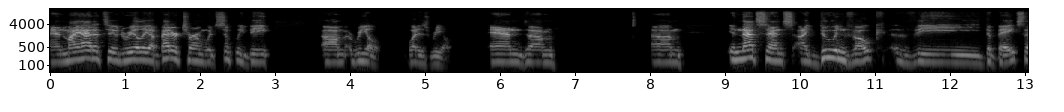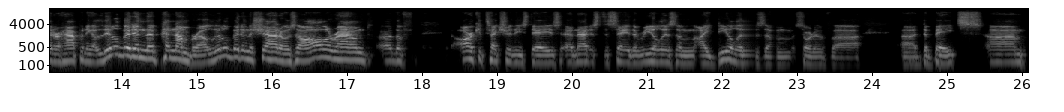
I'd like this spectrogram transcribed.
And my attitude, really, a better term would simply be um, real. What is real? And um, um, in that sense, I do invoke the debates that are happening a little bit in the penumbra, a little bit in the shadows, all around uh, the architecture these days, and that is to say the realism idealism sort of uh, uh, debates. Um,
